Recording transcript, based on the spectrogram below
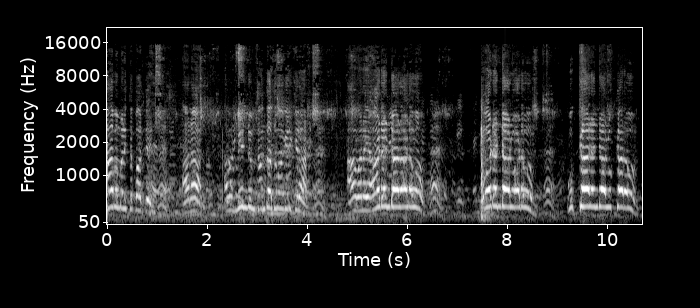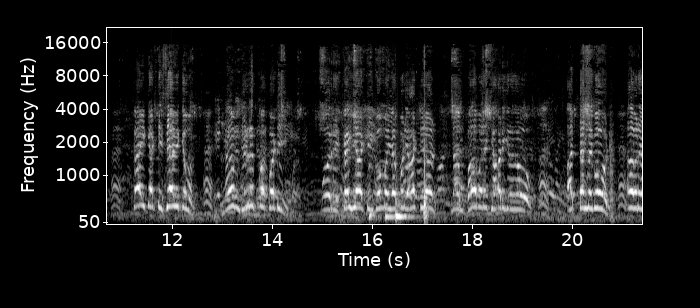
சாபம் அளித்து பார்த்தேன். ஆனால் அவன் மீண்டும் சந்தோஷமாக இருக்கிறான். அவனை ஆடென்றால் ஆடவும் ஓடென்றால் ஓடவும் உட்கார் என்றால் உட்காரவும் கை கட்டி சேவிக்கவும். நம் விருப்பப்படி ஒரு கையாட்டி பொம்மை எப்படி ஆட்டினால் நாம் பாபனைக்கு ஆடுகிறதோ? அத்தன்மை போல் அவனை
